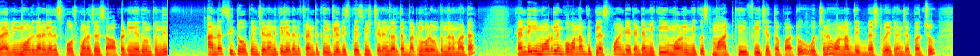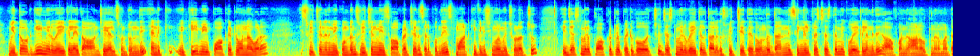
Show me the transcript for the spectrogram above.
డ్రైవింగ్ మోడ్ కానీ లేదా స్పోర్ట్స్ మోడ్ వచ్చేసి ఆపరేటింగ్ అయితే ఉంటుంది. అండర్ సీట్ ఓపెన్ చేయడానికి లేదంటే ఫ్రంట్కి యూటిలిటీ స్పేస్ యూజ్ చేయడానికి వెళ్తే బటన్ కూడా ఉంటుందన్నమాట. అండ్ ఈ మోడల్ ఇంకో one of the plus point ఏంటంటే మీకు ఈ మోడల్ మీకు స్మార్ట్ కీ ఫీచర్తో పాటు వచ్చిన one of the best vehicle అని చెప్పొచ్చు. వితౌట్ కీ మీరు వెహికల్ అయితే ఆన్ చేయాల్సి ఉంటుంది. అండ్ కీ మీ పాకెట్లో ఉన్నా కూడా స్విచ్ అనేది మీకు ఉంటుంది. స్విచ్ మీ ఆపరేట్ చేయడం సరిపోతుంది. స్మార్ట్ కీ ఫినిషింగ్ కూడా మీరు చూడొచ్చు. ఇది జస్ట్ మీరు పాకెట్లో పెట్టుకోవచ్చు. జస్ట్ మీరు వెహికల్ తాలూకు స్విచ్ అయితే ఉందో దాన్ని సింగిల్ ప్రెస్ చేస్తే మీకు వెహికల్ అనేది ఆఫ్ ఆన్ ఆన్ అవుతుంది అనమాట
